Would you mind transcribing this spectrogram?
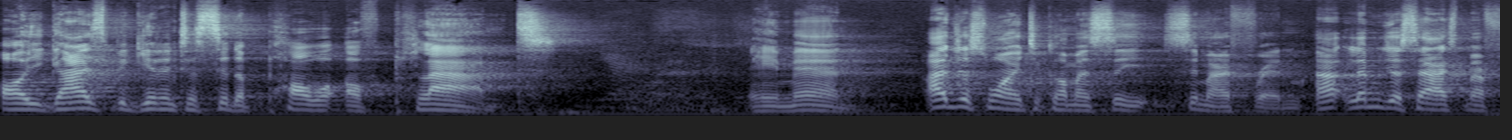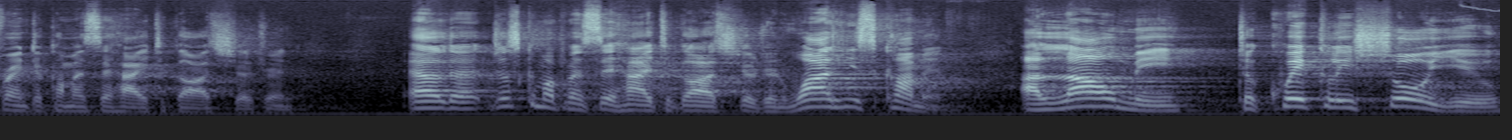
Are you guys beginning to see the power of plant? Amen. I just wanted to come and see, see my friend. Uh, let me just ask my friend to come and say hi to God's children. Elder, just come up and say hi to God's children. While he's coming, allow me to quickly show you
